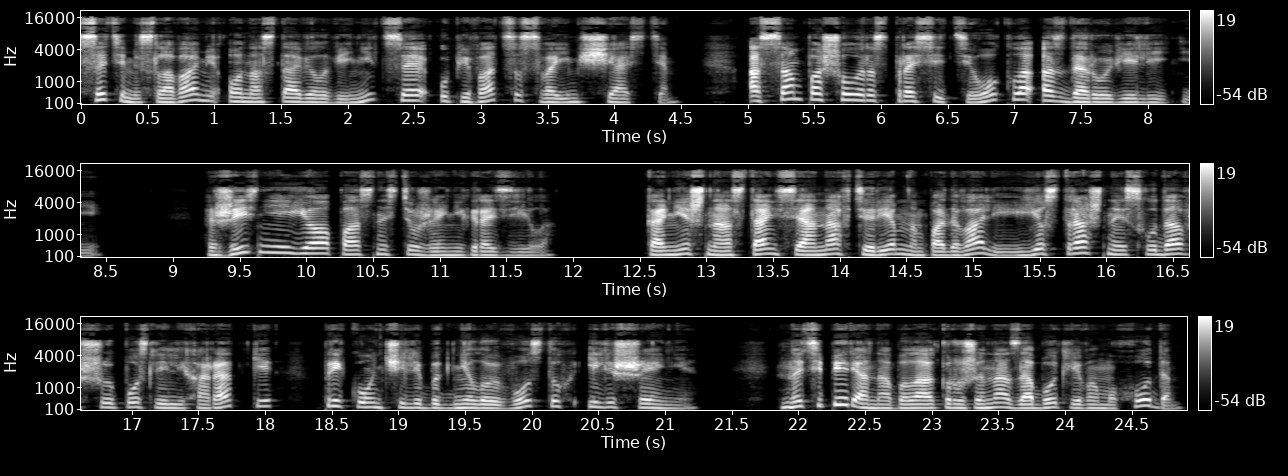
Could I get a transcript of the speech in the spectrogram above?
С этими словами он оставил Вениция упиваться своим счастьем, а сам пошел расспросить Теокла о здоровье Лигии. Жизни ее опасность уже не грозила. Конечно, останься она в тюремном подвале, ее страшно исхудавшую после лихорадки прикончили бы гнилой воздух и лишение. Но теперь она была окружена заботливым уходом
